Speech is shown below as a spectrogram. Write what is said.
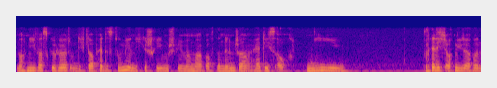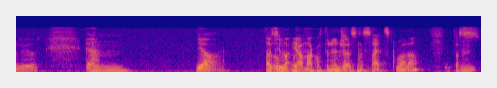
noch nie was gehört und ich glaube, hättest du mir nicht geschrieben, spiel mal Mark of the Ninja, hätte ich es auch nie, hätte ich auch nie davon gehört. Ähm, ja. Also ja, Mark of the Ninja ist ein Side-Scroller. Das mhm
